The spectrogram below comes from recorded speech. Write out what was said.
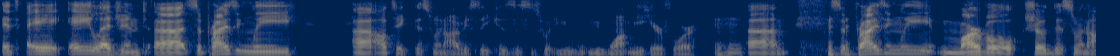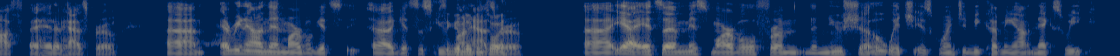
it's a a legend. Uh, surprisingly, uh, I'll take this one obviously because this is what you you want me here for. Mhm. Um, surprisingly, Marvel showed this one off ahead of Hasbro. Um, every now and then, Marvel gets uh, gets the scoop on good-looking toy. Uh, yeah, it's a Ms. Marvel from the new show, which is going to be coming out next week.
